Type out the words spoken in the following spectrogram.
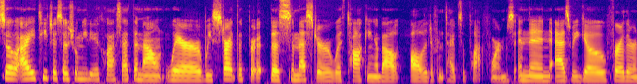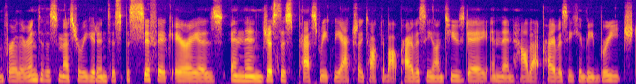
So I teach a social media class at the Mount where we start the the semester with talking about all the different types of platforms, and then as we go further and further into the semester, we get into specific areas. And then just this past week, we actually talked about privacy on Tuesday, and then how that privacy can be breached,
